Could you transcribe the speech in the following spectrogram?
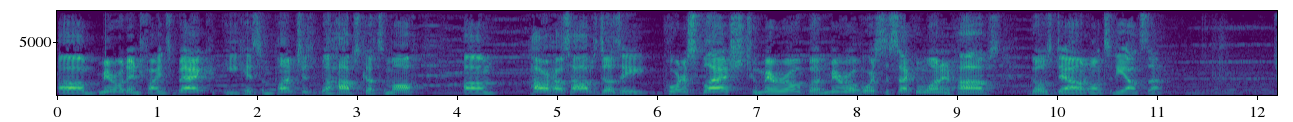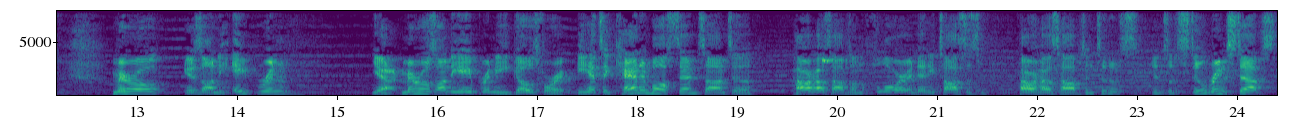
Um, Miro then fights back. He hits some punches, but Hobbs cuts him off. Um, Powerhouse Hobbs does a corner splash to Miro, but Miro avoids the second one, and Hobbs goes down onto the outside. Miro is on the apron. Yeah, Miro's on the apron. He goes for it. He hits a cannonball senton to Powerhouse Hobbs on the floor, and then he tosses Powerhouse Hobbs into the into the steel ring steps.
